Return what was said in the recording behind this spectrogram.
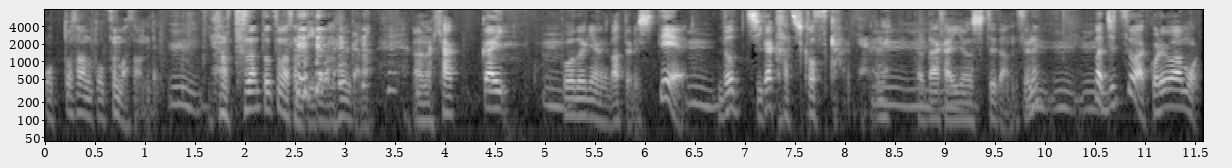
夫さんと妻さんで、うん。夫さんと妻さんって言い方も変かな。あの100回うん。ボードゲームでバトルして、うん。どっちが勝ち越すかみたいなね、うんうんうん。戦いをしてたんですよね、うんうんうん。まあ、実はこれはもう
